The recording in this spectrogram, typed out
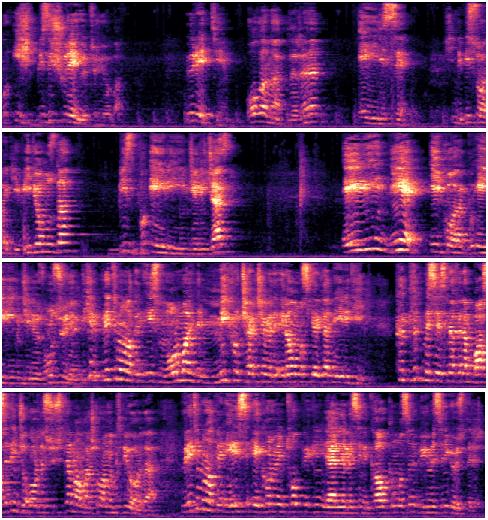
bu iş bizi şuraya götürüyor bak. Üretim olanakları eğrisi. Şimdi bir sonraki videomuzda biz bu eğriyi inceleyeceğiz. Eğriyi niye ilk olarak bu eğriyi inceliyoruz onu söyleyelim. Bir kere üretim olanakları eğrisi normalde mikro çerçevede ele alınması gereken bir eğri değil. Kıtlık meselesinden falan bahsedince orada süsleme amaçlı anlatılıyor orada. Üretim olanakları eğrisi ekonominin topyekun ilerlemesini, kalkınmasını, büyümesini gösterir.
